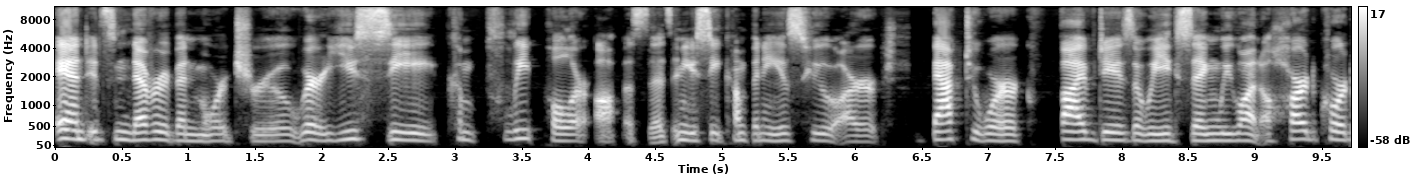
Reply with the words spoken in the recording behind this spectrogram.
and it's never been more true where you see complete polar opposites and you see companies who are back to work five days a week saying we want a hardcore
